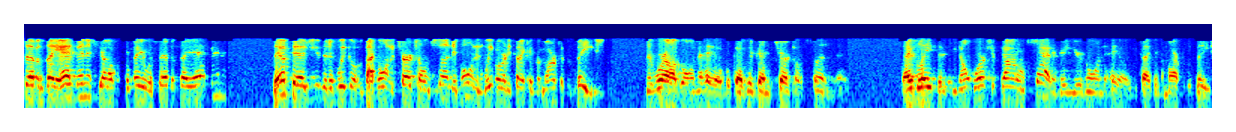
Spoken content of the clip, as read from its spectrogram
Seventh Day Adventists. Y'all familiar with Seventh Day Adventists? They'll tell you that if we go by going to church on Sunday morning, we've already taken the mark of the beast, that we're all going to hell because we come to church on. They believe that if you don't worship God on Saturday, you're going to hell. You're taking the mark of the beast.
